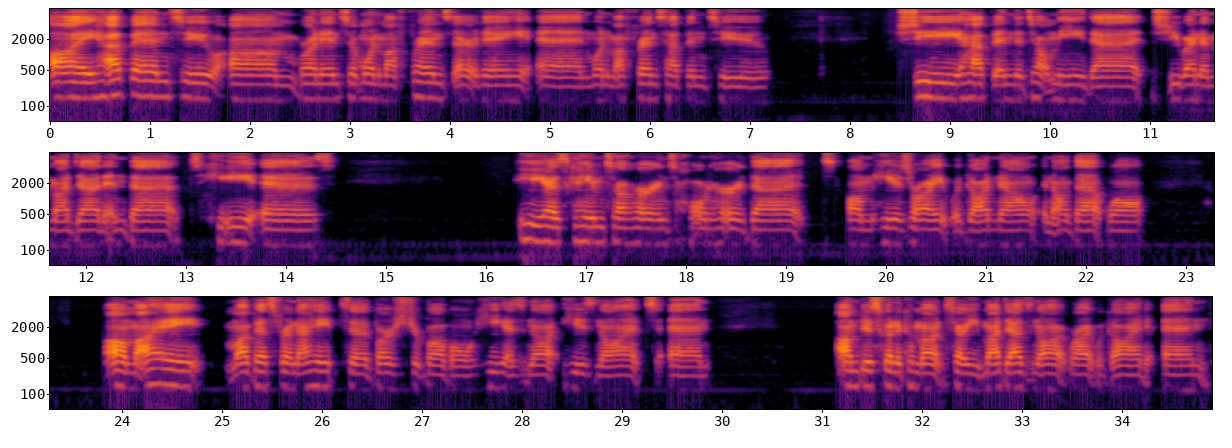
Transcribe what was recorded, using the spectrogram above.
I happened to um run into one of my friends the other day and one of my friends happened to she happened to tell me that she into my dad and that he is he has came to her and told her that um he is right with God now and all that. Well, um I my best friend, I hate to burst your bubble. He has not he is not and I'm just gonna come out and tell you my dad's not right with God and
